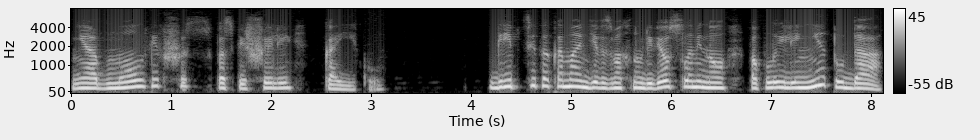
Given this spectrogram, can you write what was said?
не обмолвившись, поспешили к Каику. Грибцы по команде взмахнули веслами, но поплыли не туда,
